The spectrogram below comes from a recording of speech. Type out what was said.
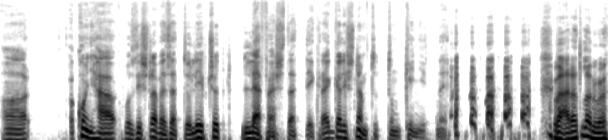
a, a konyhához is levezető lépcsőt lefestették reggel, és nem tudtunk kinyitni. Váratlanul?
